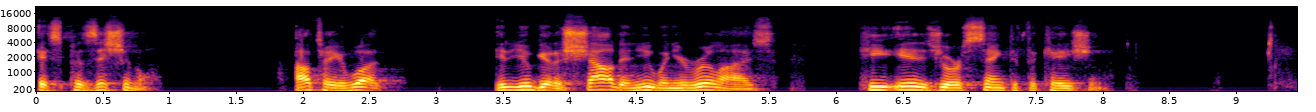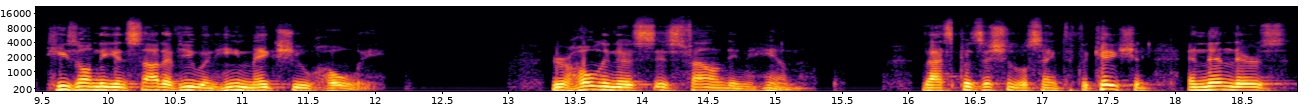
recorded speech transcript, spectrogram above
It's positional. I'll tell you what, you get a shout in you when you realize He is your sanctification. He's on the inside of you and He makes you holy. Your holiness is found in Him. That's positional sanctification. And then there's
